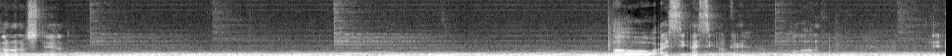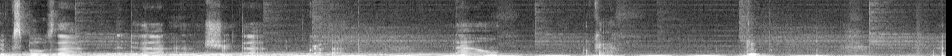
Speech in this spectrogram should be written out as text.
Understand. Oh, I see, I see, okay. Hold on. I need to expose that, then do that, and shrink that, grab that. Now, okay. Bloop. Uh,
